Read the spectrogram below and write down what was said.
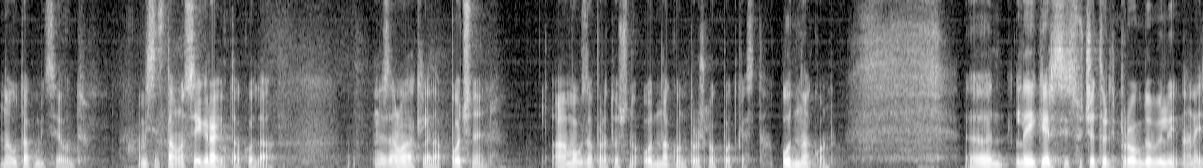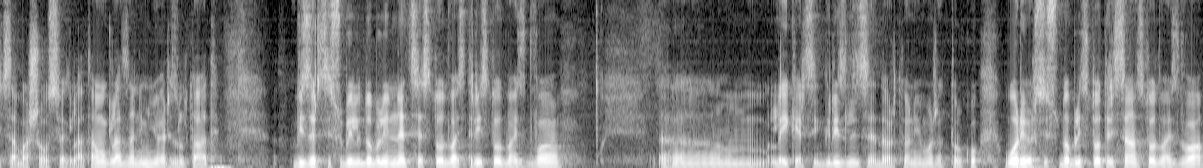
na utakmice od, a mislim stalno se igraju, tako da ne znam odakle da počnem, a mogu zapravo točno od nakon prošlog podcasta, od nakon. E, Lakersi su četvrti prvog dobili, a neću sam baš ovo sve gledati, tamo gledati zanimljive rezultate. Wizardsi su bili dobili Nece 123-122, um, Lakers i Grizzlies, dobro to nije možda toliko. Warriorsi su dobili 137-122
